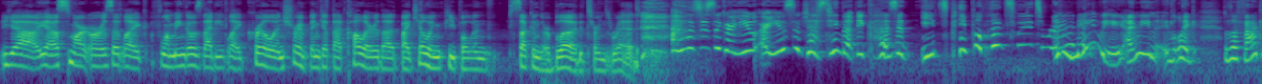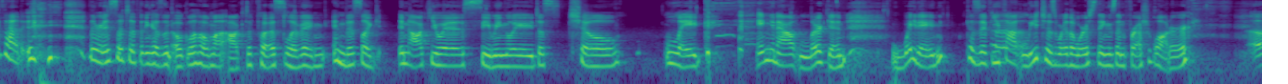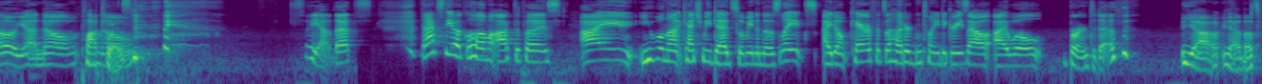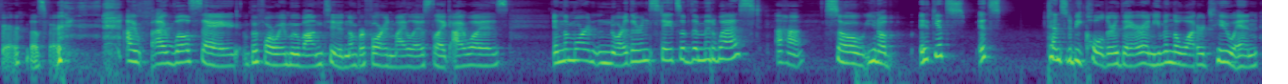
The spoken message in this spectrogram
Yeah, yeah, smart. Or is it like flamingos that eat like krill and shrimp and get that color that by killing people and sucking their blood, it turns red? i was just like are you are you suggesting that because it eats people that's why it's eh, red Maybe. I mean, like the fact that there is such a thing as an Oklahoma octopus living in this like innocuous, seemingly just chill lake, hanging out, lurking, waiting. Because if you thought leeches were the worst things in fresh water. oh yeah no plot no. twist. So yeah, that's that's the Oklahoma octopus. I you will not catch me dead swimming in those lakes. I don't care if it's 120 degrees out. I will burn to death. Yeah, yeah, that's fair. That's fair. I I will say before we move on to number 4 in my list, like I was in the more northern states of the Midwest. Uh-huh. So, you know, it gets it's tends to be colder there and even the water too. And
